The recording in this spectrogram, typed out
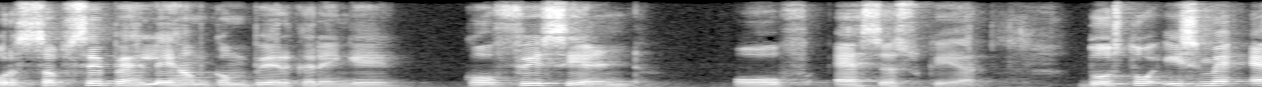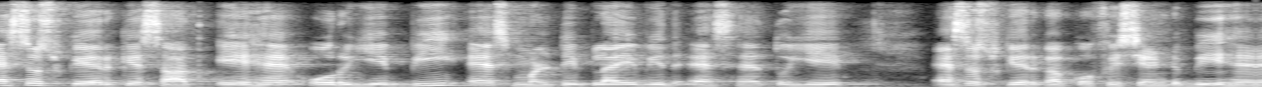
और सबसे पहले हम कंपेयर करेंगे कोफिशियंट ऑफ़ एस स्क्वेयर दोस्तों, इसमें एस स्क्वेयर के साथ ए है और ये B S multiply with S है तो ये एस स्क्वेयर का कोफिशियंट बी है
